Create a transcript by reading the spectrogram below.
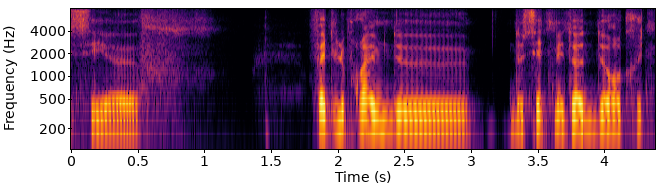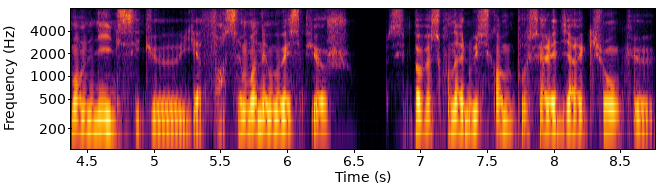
c'est. Euh, en fait, le problème de, de cette méthode de recrutement de Nîmes, c'est qu'il y a forcément des mauvaises pioches. C'est pas parce qu'on a Luis Campos à la direction que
